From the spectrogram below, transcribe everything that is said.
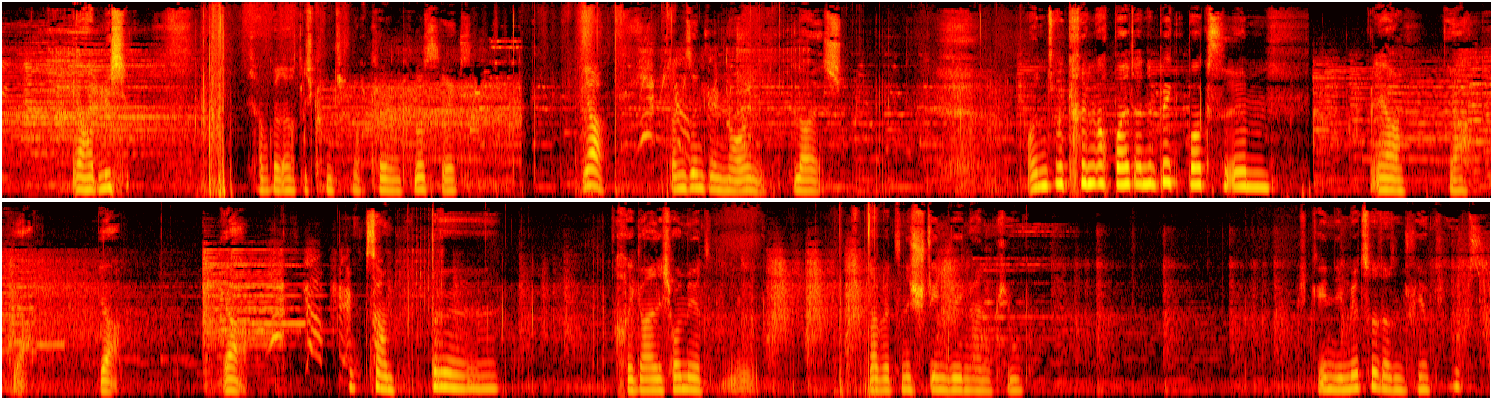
Er hat mich. Ich habe gedacht, ich könnte noch killen. Plus 6. Ja. Dann sind wir 9 gleich. Und wir kriegen auch bald eine Big Box. Ähm, ja. Ja. Ja. Ja. Ja. Langsam. Ach egal, ich hol mir jetzt. Ich bleibe jetzt nicht stehen wegen einem Cube. Geh in die Mitte, da sind vier Cubes.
